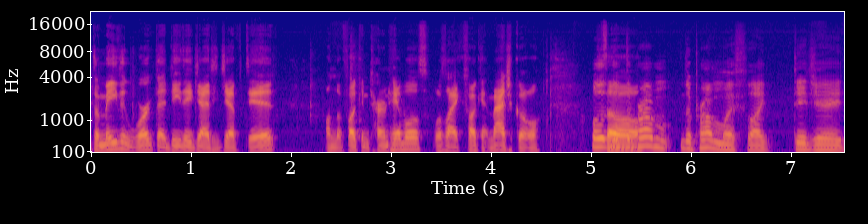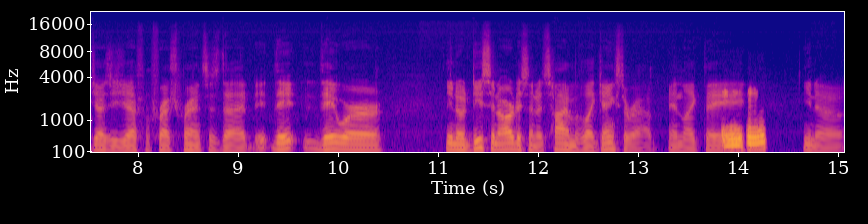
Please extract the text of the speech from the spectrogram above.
the amazing work that DJ Jazzy Jeff did on the fucking turntables was like fucking magical. Well, the, the problem the problem with like DJ Jazzy Jeff and Fresh Prince is that they they were, you know, decent artists in a time of like gangster rap, and like they, hmm you know,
